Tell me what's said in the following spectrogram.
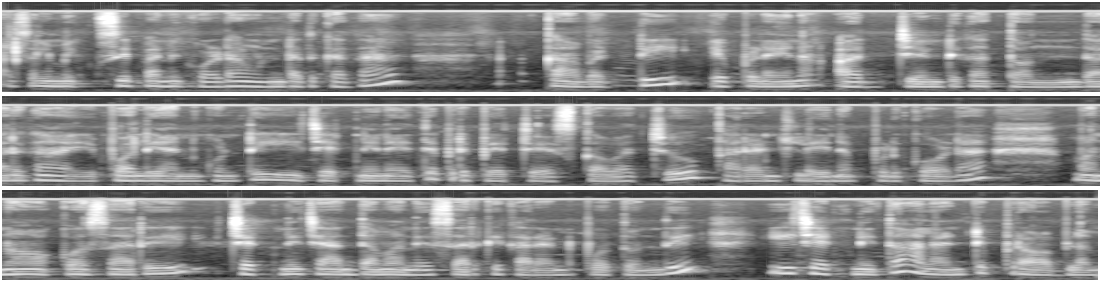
అసలు మిక్సీ పని కూడా ఉండదు కదా. కాబట్టి ఎప్పుడైనా అర్జెంటుగా తొందరగా అయిపోవాలి అనుకుంటే ఈ చట్నీని అయితే ప్రిపేర్ చేసుకోవచ్చు. కరెంట్ లేనప్పుడు కూడా మనం ఒక్కోసారి చట్నీ చేద్దాం అనేసరికి కరెంట్ పోతుంది. ఈ చట్నీతో అలాంటి ప్రాబ్లం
